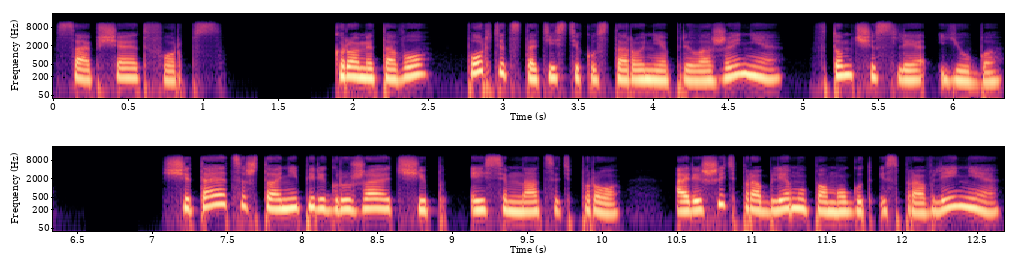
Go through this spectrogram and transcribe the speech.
сообщает Forbes. Кроме того, портит статистику стороннее приложение, в том числе Юба. Считается, что они перегружают чип A17 Pro, а решить проблему помогут исправления,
